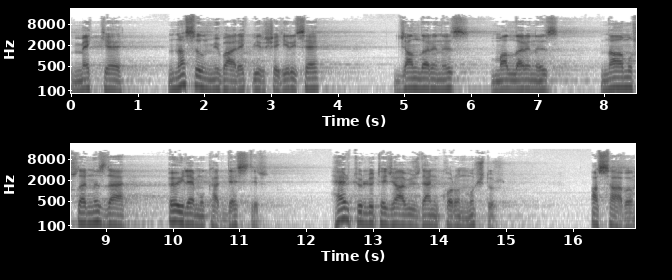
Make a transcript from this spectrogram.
Mekke nasıl mübarek bir şehir ise, canlarınız, mallarınız, namuslarınız da öyle mukaddestir. Her türlü tecavüzden korunmuştur. Ashabım,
